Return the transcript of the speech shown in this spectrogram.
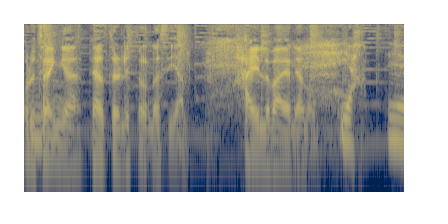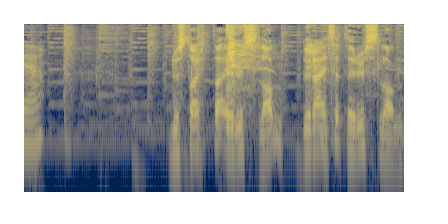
Og Mm. du trenger P3-lytternes hjelp hele veien gjennom. Ja, det gjør jeg. Du starta i Russland. Du reiser til Russland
